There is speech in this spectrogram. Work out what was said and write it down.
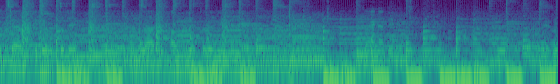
একটা ভিডিও চলে তো যা তো আমি এখানে চায়না দিয়ে এখন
